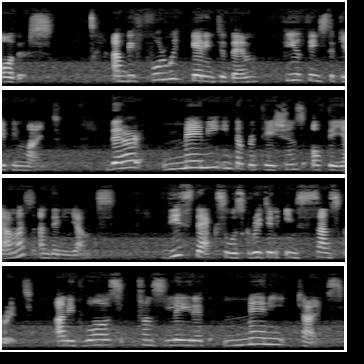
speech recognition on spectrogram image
others. And before we get into them, few things to keep in mind. There are many interpretations of the yamas and the niyamas. This text was written in Sanskrit and it was translated many times.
